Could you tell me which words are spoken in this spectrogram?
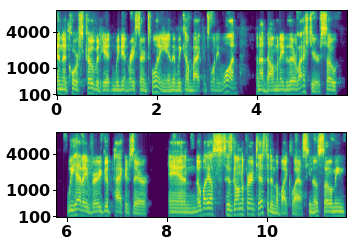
And of course, COVID hit and we didn't race there in 20. And then we come back in 21 and I dominated there last year. So we have a very good package there. And nobody else has gone up there and tested in the bike class, you know. So I mean,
